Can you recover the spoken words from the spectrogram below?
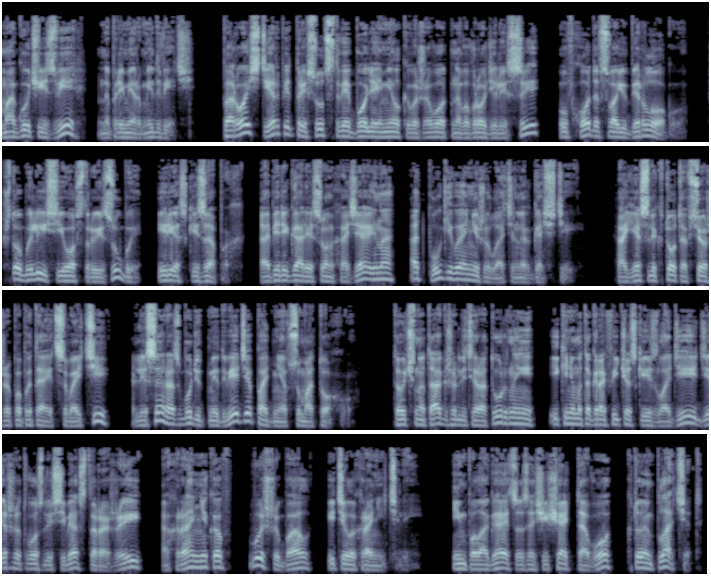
Могучий зверь, например, медведь, порой стерпит присутствие более мелкого животного вроде лисы у входа в свою берлогу, чтобы лисьи острые зубы и резкий запах оберегали сон хозяина, отпугивая нежелательных гостей. А если кто-то все же попытается войти, лиса разбудит медведя, подняв суматоху. Точно так же литературные и кинематографические злодеи держат возле себя сторожей, охранников, вышибал и телохранителей. Им полагается защищать того, кто им платит,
